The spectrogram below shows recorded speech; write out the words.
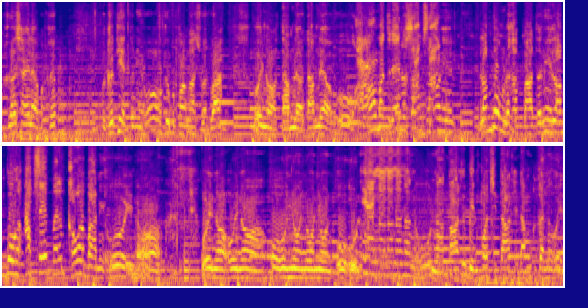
บักเขือใส่แล้วบักเขือมันก็เทียบตัวนี้โอ้คือความมาสวดว่าโอ้ยเนาะตามแล้วตามแล้วโอ้เอามาแต่ละสามสาวนี่ลำบงเลยครับบาตัวนี้ลำบงอัพเซฟไปเขาบานี่โอ้ยเนาะโอ้ยเนาะโอ้ยเนาะโอ้ยโยนโยนโยนโอ้ยนั่นนั่นนั่นโอ้หน้าตาคือเป็นพ่อชิตาสีดำกันโอ้ย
